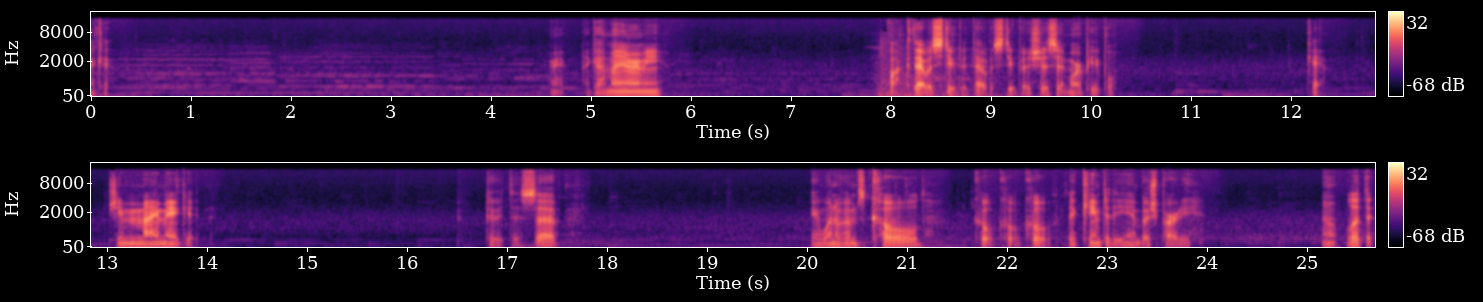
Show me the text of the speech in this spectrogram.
Okay. I got my army. Fuck, that was stupid. That was stupid. I should have sent more people. Okay. She might make it. Boot this up. Okay, one of them's cold. Cool, cool, cool. They came to the ambush party. No, let the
